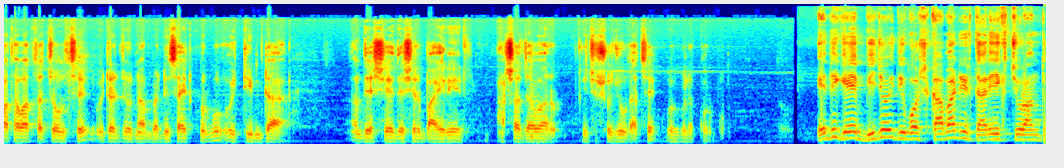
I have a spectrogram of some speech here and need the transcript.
কথাবার্তা চলছে, ওইটার জন্য আমরা ডিসাইড করব। ওই টিমটা দেশে, দেশের বাইরের আসা যাওয়ার কিছু সুযোগ আছে, ওইগুলো করব। এদিকে বিজয় দিবস কাবাডির তারিখ চূড়ান্ত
